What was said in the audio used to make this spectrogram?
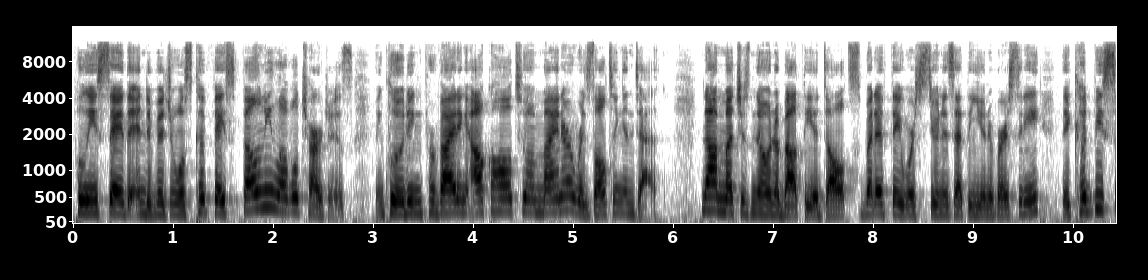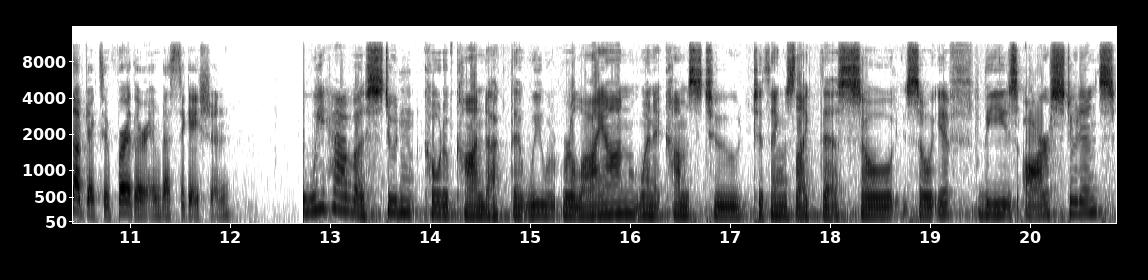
Police say the individuals could face felony level charges, including providing alcohol to a minor resulting in death. Not much is known about the adults, but if they were students at the university, they could be subject to further investigation. We have a student code of conduct that we rely on when it comes to, to things like this. So, so if these are students,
